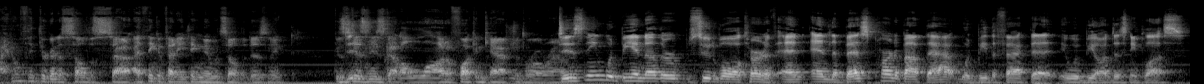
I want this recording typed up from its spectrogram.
I don't think they're going to sell the Saudi. I think if anything, they would sell to Disney because Di- Disney's got a lot of fucking cash to throw around. Disney would be another suitable alternative. And and the best part about that would be the fact that it would be on Disney Plus.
